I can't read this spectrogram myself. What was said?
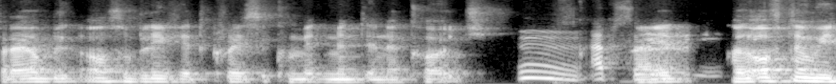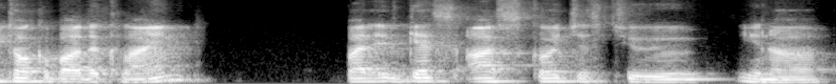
But I also believe it creates a commitment in a coach. Mm, absolutely. Right? Because often we talk about the client, but it gets us coaches to you know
